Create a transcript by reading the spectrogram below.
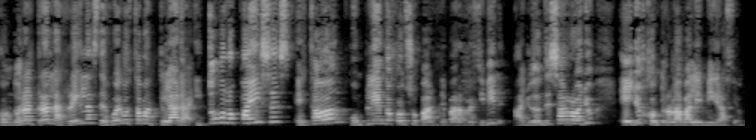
con Donald Trump las reglas de juego estaban claras y todos los países estaban cumpliendo con su parte para recibir ayuda en desarrollo, ellos controlaban la inmigración.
